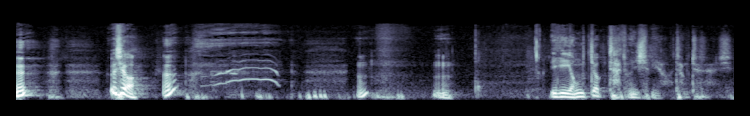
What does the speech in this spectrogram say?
응? 응? 이게 영적 자존심이에요. 영적 자존심.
